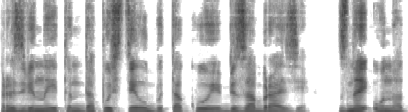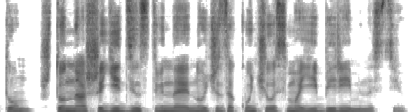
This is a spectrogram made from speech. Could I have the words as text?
Разве Нейтан допустил бы такое безобразие? Знай он о том, что наша единственная ночь закончилась моей беременностью.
